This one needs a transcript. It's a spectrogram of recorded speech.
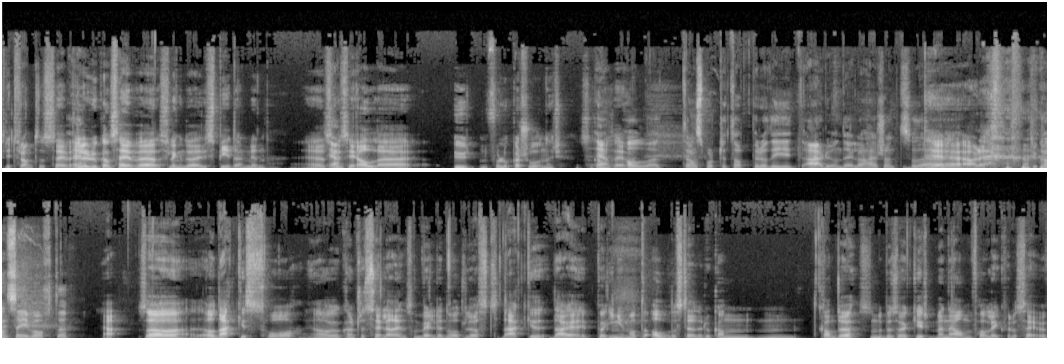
fritt fram til å save. Eller du kan save så lenge du er i speederen din. Eh, så Ja. vil si alle utenfor lokasjoner. Så kan Ja, du save. alle transportetapper, og de er det jo en del av her, skjønt. Så det Det er, er det. du kan save ofte. Ja, så, og det er ikke så Nå kanskje selger jeg det inn som veldig nådeløst. Det er, ikke, det er på ingen måte alle steder du kan, mm, kan dø som du besøker, men jeg anbefaler likevel å save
